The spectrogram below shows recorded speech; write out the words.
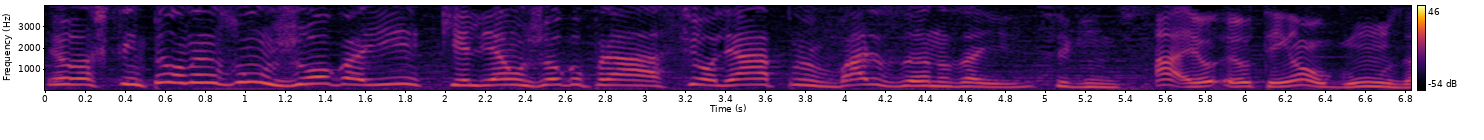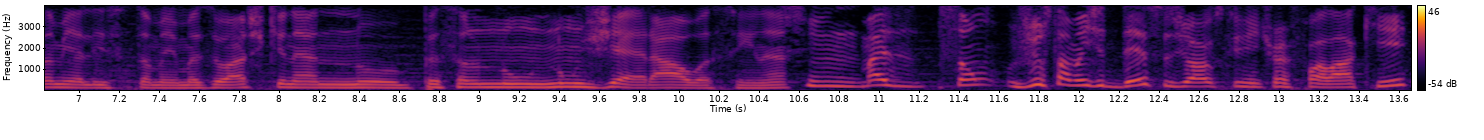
eu acho que tem pelo menos um jogo aí, que ele é um jogo pra se olhar por vários anos aí, seguintes. Ah, eu, eu tenho alguns na minha lista também, mas eu acho que, né, no- pensando num, num geral, assim, né? Sim. Mas são justamente desses jogos que a gente vai falar aqui.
